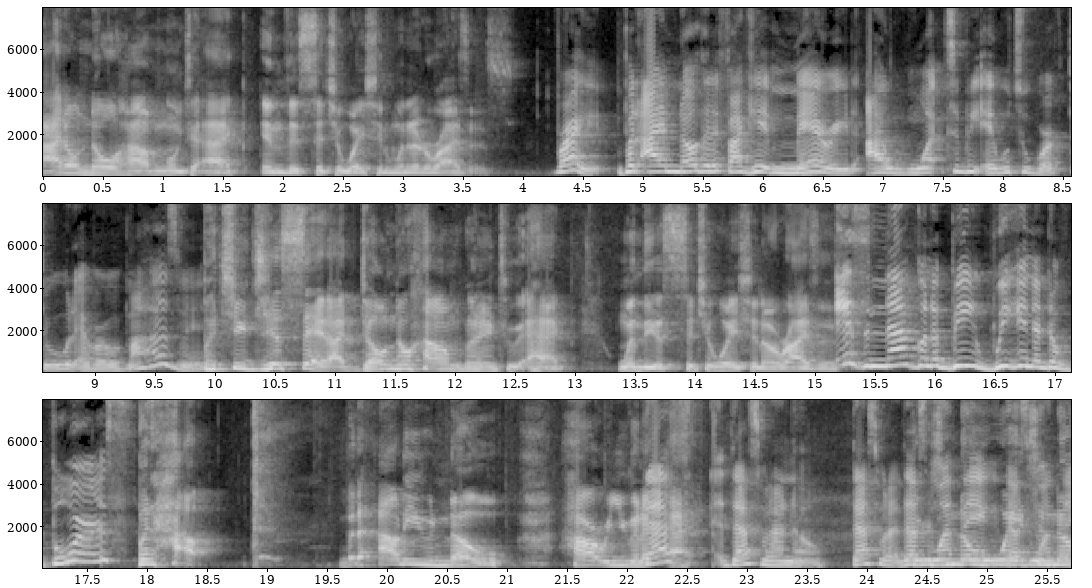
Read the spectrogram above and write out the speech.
I don't know how I'm going to act in this situation when it arises. Right. But I know that if I get married, I want to be able to work through whatever with my husband. But you just said I don't know how I'm going to act when the situation arises. it's not going to be we getting a divorce. But how But how do you know? How are you going to act? That's what I know. That's what I, that's There's one no thing. way that's to one thing I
